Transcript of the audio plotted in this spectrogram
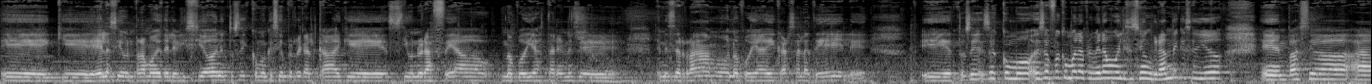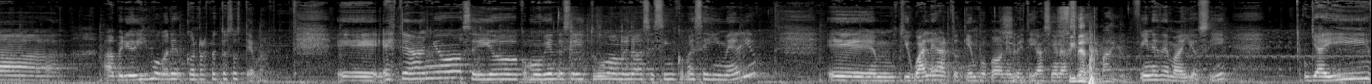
eh, que él hacía un ramo de televisión, entonces como que siempre recalcaba que si uno era fea no podía estar en ese, en ese ramo, no podía dedicarse a la tele. Eh, entonces eso es como, esa fue como la primera movilización grande que se dio en base a, a- a periodismo con, con respecto a estos temas. Eh, este año se dio, como bien decías tú, más o menos hace cinco meses y medio, eh, que igual es harto tiempo para una Sí. investigación así. Fines de mayo. Fines de mayo, sí. Y ahí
